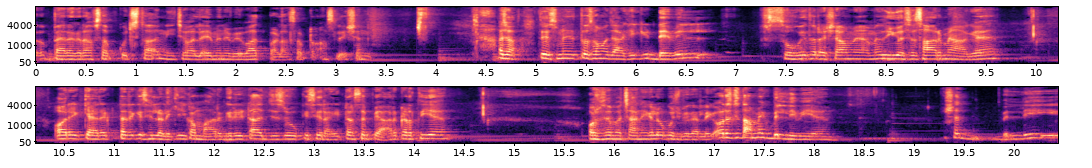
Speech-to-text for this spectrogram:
पैराग्राफ सब कुछ था, नीचे वाले मैंने विवाद पढ़ा, सब ट्रांसलेशन। अच्छा तो इसमें तो समझ आ गई कि डेविल सोवियत रशिया में मतलब यूएसएसआर में आ गया है, और एक कैरेक्टर किसी लड़की का मार्गरीटा, जिस वो किसी राइटर से प्यार करती है, और उसे बचाने के लिए कुछ भी कर लेगी। और इस किताब में एक बिल्ली भी है। शायद बिल्ली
